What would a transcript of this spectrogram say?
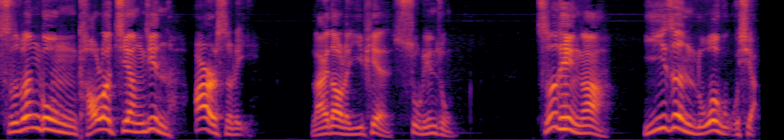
史文恭逃了将近二十里，来到了一片树林中，只听啊一阵锣鼓响，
